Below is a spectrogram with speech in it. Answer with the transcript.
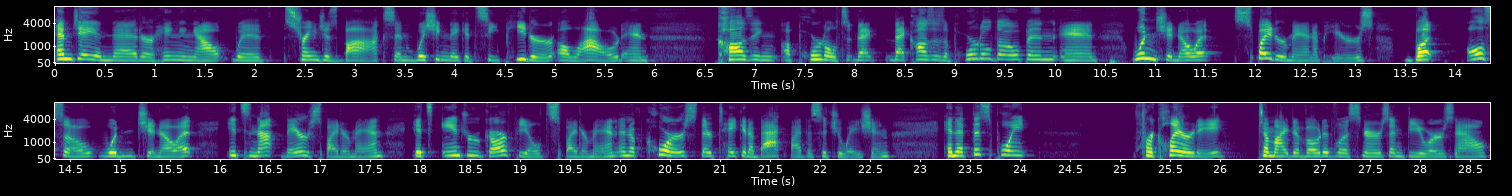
MJ and Ned are hanging out with Strange's box and wishing they could see Peter aloud and causing a portal to that that causes a portal to open and wouldn't you know it spider-man appears but also wouldn't you know it it's not their spider-man it's andrew garfield's spider-man and of course they're taken aback by the situation and at this point for clarity to my devoted listeners and viewers now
